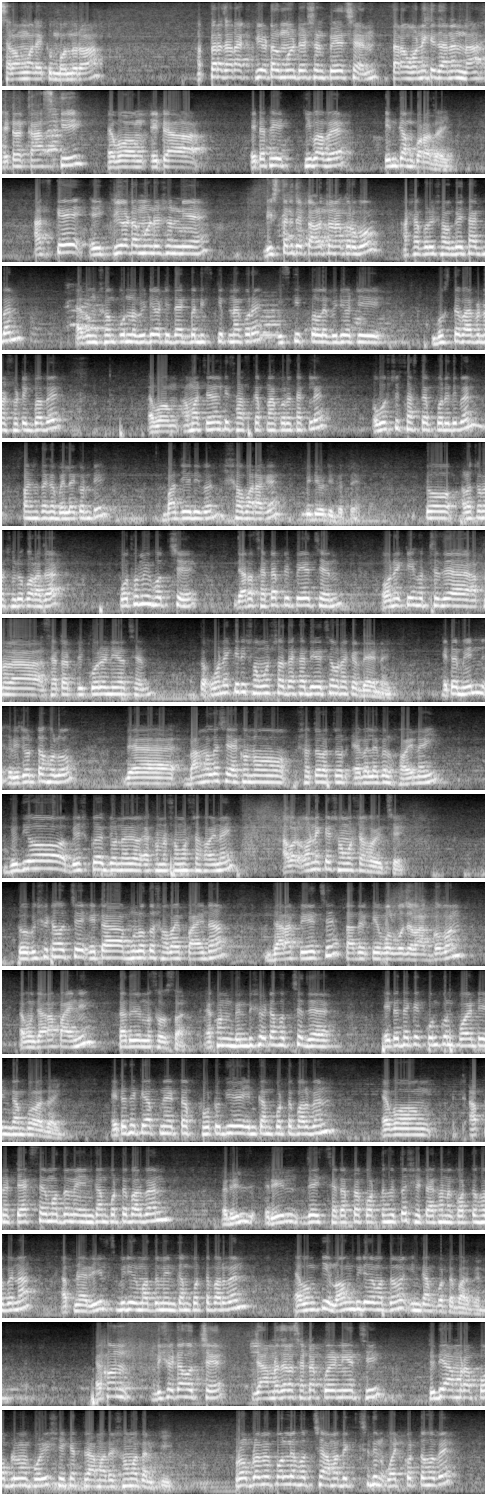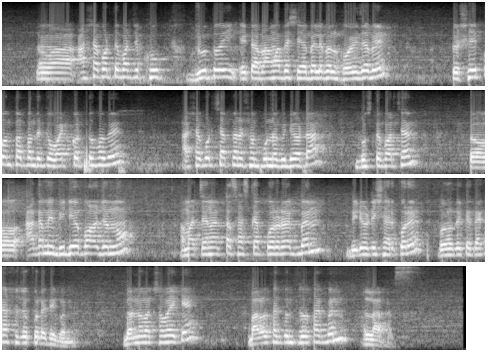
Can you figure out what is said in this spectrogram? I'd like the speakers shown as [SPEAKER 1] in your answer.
[SPEAKER 1] সালামু আলাইকুম বন্ধুরা। আপনারা যারা ক্রিয়েটর মনিটাইজেশন পেয়েছেন, তারা অনেকে জানেন না এটার কাজ কি এবং এটা এটা থেকে কীভাবে ইনকাম করা যায়। আজকে এই ক্রিয়েটর মনিটাইজেশন নিয়ে বিস্তারিত একটু আলোচনা করব। আশা করি সঙ্গেই থাকবেন এবং সম্পূর্ণ ভিডিওটি দেখবেন, স্কিপ না করে। স্কিপ করলে ভিডিওটি বুঝতে পারবেন না সঠিকভাবে। এবং আমার চ্যানেলটি সাবস্ক্রাইব না করে থাকলে অবশ্যই সাবস্ক্রাইব করে দিবেন, পাশে থাকা বেল আইকনটি বাজিয়ে দিবেন সবার আগে ভিডিওটি পেতে তো আলোচনা শুরু করা যাক। প্রথমেই হচ্ছে যারা সেট পেয়েছেন, অনেকেই হচ্ছে যে আপনারা সেট করে নিয়েছেন, তো অনেকেরই সমস্যা দেখা দিয়েছে, অনেকে দেয় নাই। এটা মেন রিজনটা হলো যে বাংলাদেশে এখনও সচরাচর অ্যাভেলেবেল হয় নাই, যদিও বেশ কয়েকজনের এখনও সমস্যা হয় নাই, আবার অনেকের সমস্যা হয়েছে। তো বিষয়টা হচ্ছে এটা মূলত সবাই পায় না, যারা পেয়েছে তাদেরকে বলব যে ভাগ্যবান, এবং যারা পায়নি তাদের জন্য সোসার এখন মেন বিষয়টা হচ্ছে যে এটা থেকে কোন কোন পয়েন্টে ইনকাম করা যায়? এটা থেকে আপনি একটা ফটো দিয়ে ইনকাম করতে পারবেন এবং আপনি ট্যাক্সের মাধ্যমে ইনকাম করতে পারবেন। রিল রিল যে সেট আপটা করতে হতো সেটা এখন করতে হবে না। আপনি রিলস ভিডিওর মাধ্যমে ইনকাম করতে পারবেন এবং কি লং ভিডিওর মাধ্যমে ইনকাম করতে পারবেন। এখন বিষয়টা হচ্ছে যে আমরা যারা সেট করে নিয়েছি, যদি আমরা প্রবলেমে পড়ি, সেক্ষেত্রে আমাদের সমাধান কি? প্রবলেমে পড়লে হচ্ছে আমাদের কিছুদিন ওয়েট করতে হবে। আশা করতে পারছি খুব দ্রুতই এটা বাংলাদেশে অ্যাভেলেবেল হয়ে যাবে। তো সেই পর্যন্ত আপনাদেরকে ওয়েট করতে হবে। আশা করছি আপনারা সম্পূর্ণ ভিডিওটা বুঝতে পারছেন। তো আগামী ভিডিও পাওয়ার জন্য আমার চ্যানেলটা সাবস্ক্রাইব করে রাখবেন, ভিডিওটি শেয়ার করে বন্ধুদেরকে দেখার সুযোগ করে দিবেন। ধন্যবাদ সবাইকে, ভালো থাকবেন, সুস্থ থাকবেন, আল্লাহ হাফেজ।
